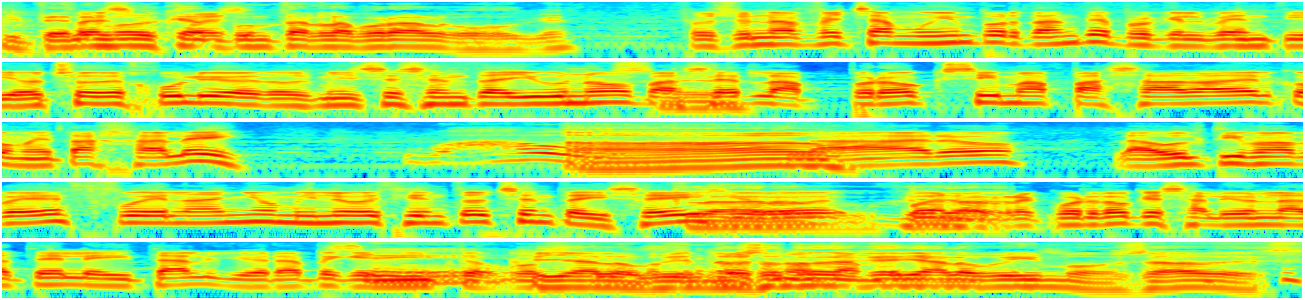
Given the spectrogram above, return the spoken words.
¿Y tenemos Pues- que pues- apuntarla por algo o qué? Pues una fecha muy importante porque el 28 de julio de 2061 va a Sí. ser la próxima pasada del cometa Halley. ¡Wow! Ah, Claro, la última vez fue en el año 1986. Claro, yo, bueno, ya- recuerdo que salió en la tele y tal, yo era pequeñito. Sí. que ya lo vi. vosotros Nosotros no es que ya lo vimos, ¿sabes?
